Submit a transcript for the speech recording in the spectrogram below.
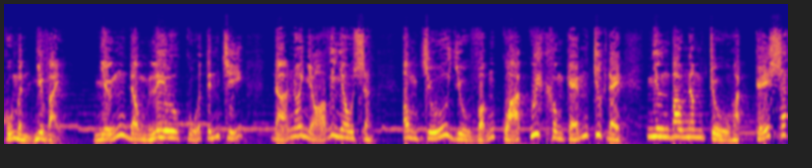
của mình như vậy. Những đồng liêu của tính trí đã nói nhỏ với nhau rằng Ông chú dù vẫn quả quyết không kém trước đây, Nhưng bao năm trù hoạch kế sách,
